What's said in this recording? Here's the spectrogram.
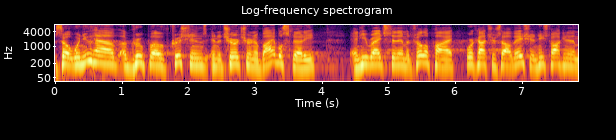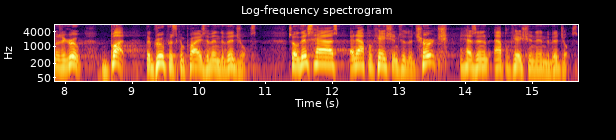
so when you have a group of Christians in a church or in a Bible study, and he writes to them at Philippi, work out your salvation, he's talking to them as a group. But the group is comprised of individuals. So this has an application to the church, it has an application to individuals.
